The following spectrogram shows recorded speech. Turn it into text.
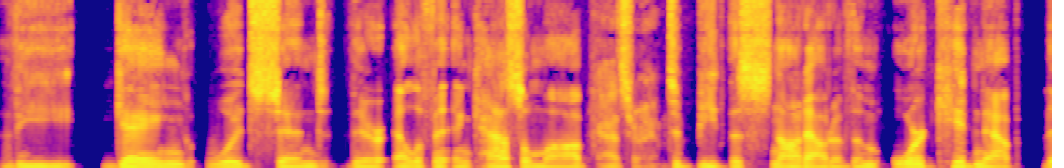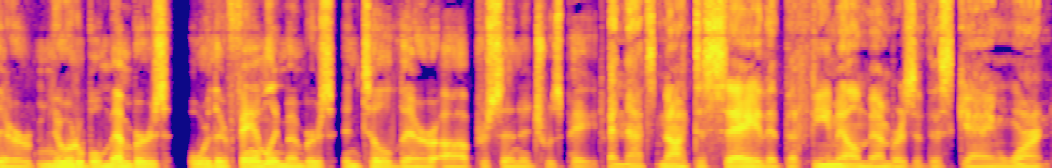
the gang would send their elephant and castle mob That's right. to beat the snot out of them or kidnap their notable members or their family members until their uh, percentage was paid. And that's not to say that the female members of this gang weren't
